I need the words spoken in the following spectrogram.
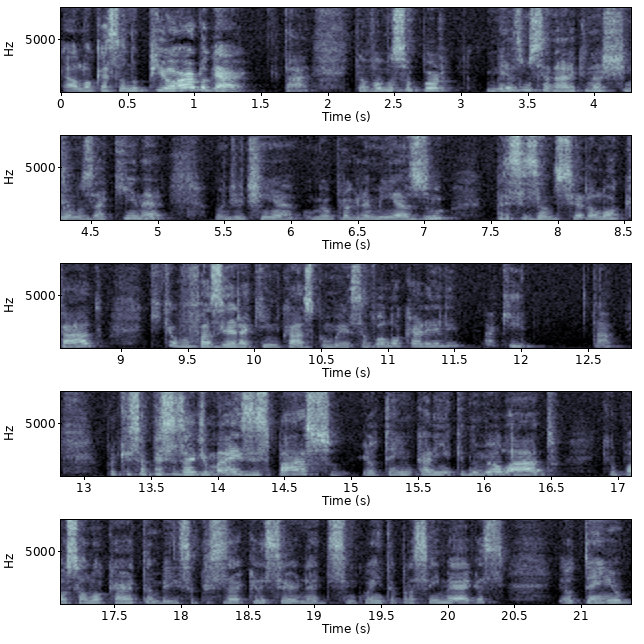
a alocação no pior lugar, tá? Então vamos supor o mesmo cenário que nós tínhamos aqui, né? Onde eu tinha o meu programinha azul precisando ser alocado. O que, que eu vou fazer aqui em um caso como esse? Eu vou alocar ele aqui, tá? Porque se eu precisar de mais espaço, eu tenho um carinha aqui do meu lado, que eu posso alocar também. Se eu precisar crescer né, de 50 para 100 megas, eu tenho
